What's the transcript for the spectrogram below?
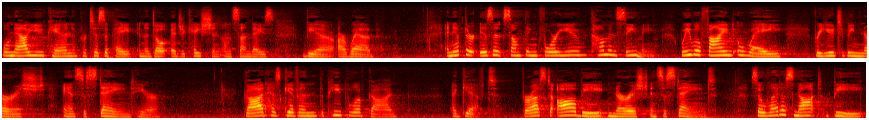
Well, now you can participate in adult education on Sundays via our web. And if there isn't something for you, come and see me. We will find a way for you to be nourished and sustained here. God has given the people of God a gift for us to all be nourished and sustained. So let us not be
